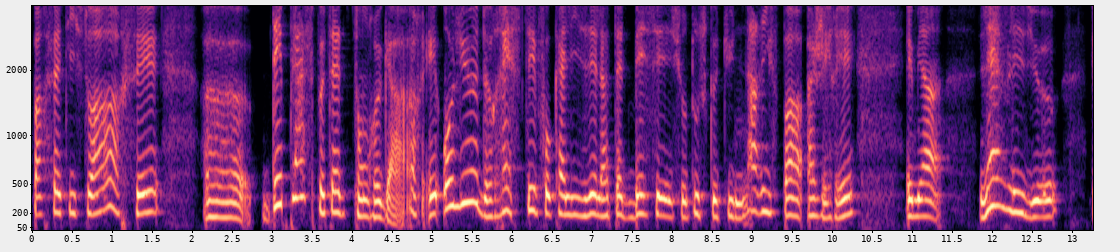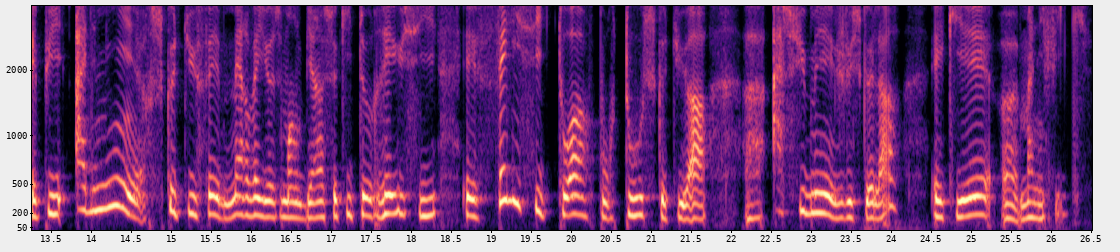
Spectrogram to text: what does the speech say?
par cette histoire, c'est euh, déplace peut-être ton regard et au lieu de rester focalisé la tête baissée sur tout ce que tu n'arrives pas à gérer, eh bien, lève les yeux et puis admire ce que tu fais merveilleusement bien, ce qui te réussit et félicite-toi pour tout ce que tu as euh, assumé jusque-là et qui est euh, magnifique.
